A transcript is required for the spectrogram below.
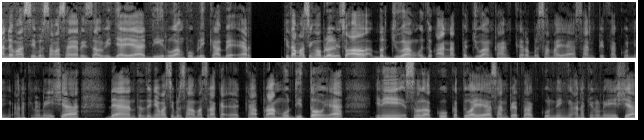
Anda masih bersama saya Rizal Wijaya di ruang publik KBR. Kita masih ngobrolin soal berjuang untuk anak pejuang kanker bersama Yayasan Pita Kuning Anak Indonesia dan tentunya masih bersama masyarakat Eka Pramudito ya. Ini selaku Ketua Yayasan Pita Kuning Anak Indonesia.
